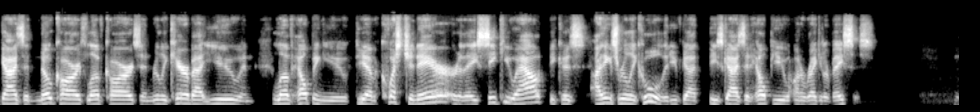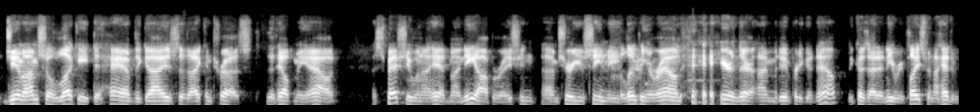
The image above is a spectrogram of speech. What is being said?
guys that know cards, love cards, and really care about you and love helping you? Do you have a questionnaire or do they seek you out? Because I think it's really cool that you've got these guys that help you on a regular basis. Jim, I'm so lucky to have the guys that I can trust that help me out, especially when I had my knee operation. I'm sure you've seen me limping around here and there. I'm doing pretty good now because I had a knee replacement. I had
